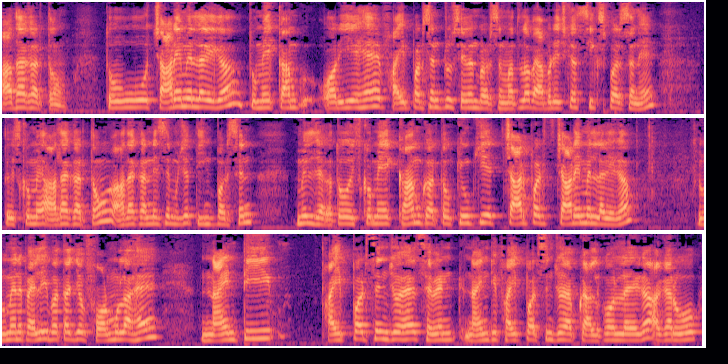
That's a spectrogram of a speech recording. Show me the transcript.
आधा करता हूँ। तो वो चार एम लगेगा। तो मैं एक काम और ये है five percent to seven percent मतलब एवरेज का सिक्स परसेंट है। तो इसको मैं आधा करता हूँ। आधा करने से मुझे तीन परसेंट मिल जाएगा। तो इसको मैं एक काम करता हूँ, क्योंकि ये चार पर, चार एम लगेगा। क्योंकि मैंने पहले ही बताया, जो फॉर्मूला है नाइन्टी फाइव परसेंट जो है सेवन नाइन्टी फाइव परसेंट जो है आपका अल्कोहल लगेगा। अगर वो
